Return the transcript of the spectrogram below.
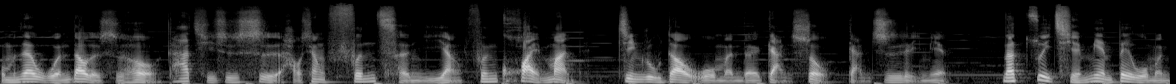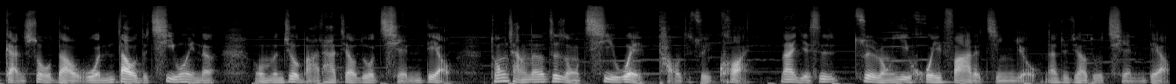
我们在闻到的时候，它其实是好像分层一样，分快慢进入到我们的感受、感知里面。那最前面被我们感受到、闻到的气味呢，我们就把它叫做前调。通常呢，这种气味跑得最快，那也是最容易挥发的精油，那就叫做前调。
